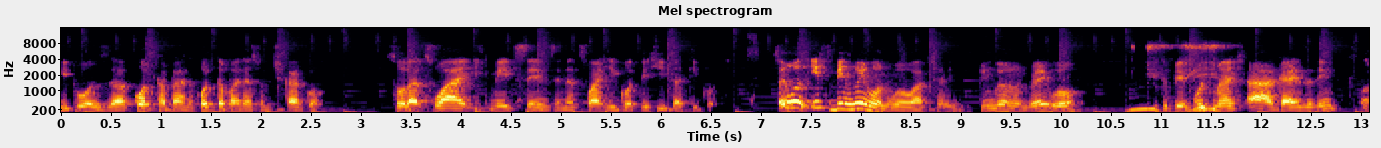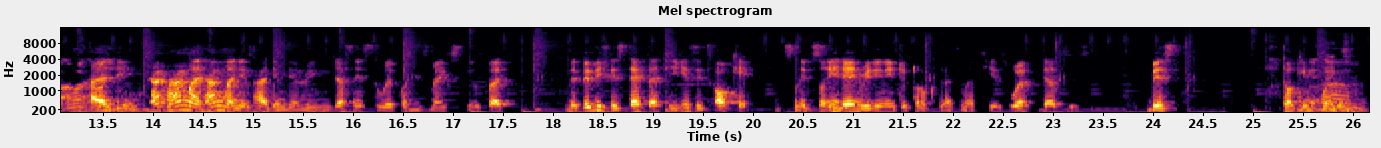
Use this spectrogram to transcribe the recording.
it was uh, Colt Cabana. Colt Cabana is from Chicago, so that's why it made sense, and that's why he got the hit that he got. So it was, it's been going on well actually. It's been going on very well. It will be a good match. Ah, guys, I think Oh, I- I think Hangman Hangman is hard in the ring. He just needs to work on his mic skills. But the babyface type that he is, it's okay. It's it's not, he didn't really need to talk that much. His work does his best talking Okay, points. um,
